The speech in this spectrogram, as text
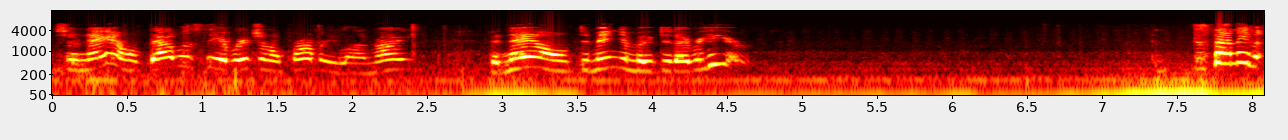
So now, that was the original property line, right? But now, Dominion moved it over here. Does that even,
